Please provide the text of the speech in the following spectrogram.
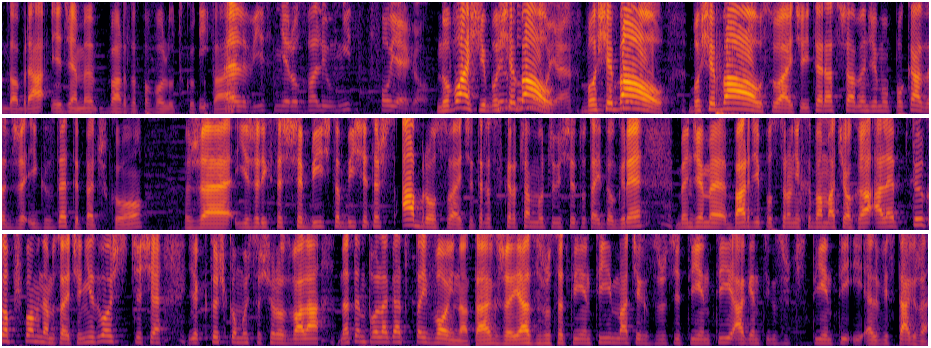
Dobra, jedziemy bardzo powolutku I tutaj. Elvis nie rozwalił nic twojego. No właśnie, bo Tylko się bał, moje. bo się bał, bo się bał, słuchajcie. I teraz trzeba będzie mu pokazać, że XD typeczku, że jeżeli chcesz się bić, to bij się też z Abro, słuchajcie. Teraz wkraczamy oczywiście tutaj do gry, będziemy bardziej po stronie chyba Maciocha, ale tylko przypominam, słuchajcie, nie złośćcie się, jak ktoś komuś coś rozwala. Na tym polega tutaj wojna, tak? Że ja zrzucę TNT, Maciek zrzuci TNT, Agent X zrzuci TNT i Elvis także.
